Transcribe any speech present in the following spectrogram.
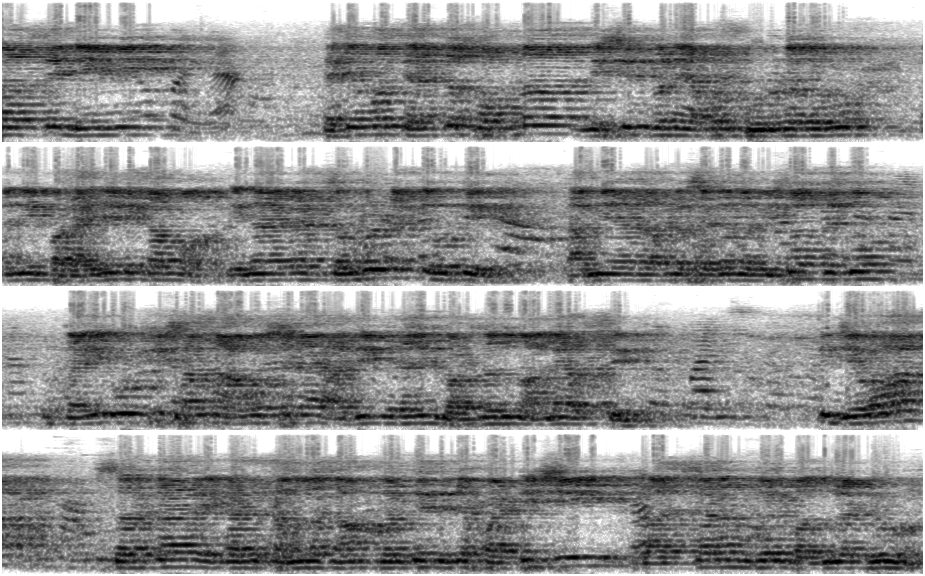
असते नेहमी. त्याच्यामुळे त्यांचं स्वप्न निश्चितपणे आपण पूर्ण करू आणि राहिलेली कामं विनायकात शंभर टक्के होतील आम्ही आज आपल्या सगळ्यांना विश्वास देतो. काही गोष्टी सांगणं आवश्यक आहे. आधी कदाचित भाषणातून आल्या असतील. की जेव्हा सरकार एखादं चांगलं काम करते त्याच्या पाठीशी राजकारण वगैरे बाजूला ठेवून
